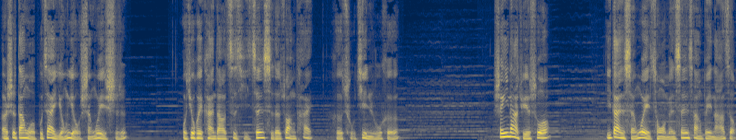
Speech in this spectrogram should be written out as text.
而是当我不再拥有神位时，我就会看到自己真实的状态和处境如何。圣依纳爵说：“一旦神位从我们身上被拿走，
